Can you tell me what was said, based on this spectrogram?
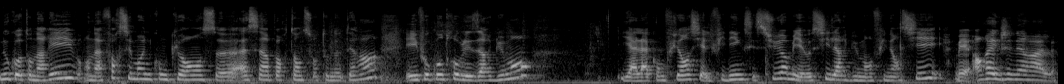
nous, quand on arrive, on a forcément une concurrence euh, assez importante sur tous nos terrains, et il faut qu'on trouve les arguments. Il y a la confiance, il y a le feeling, c'est sûr, mais il y a aussi l'argument financier. Mais en règle générale,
